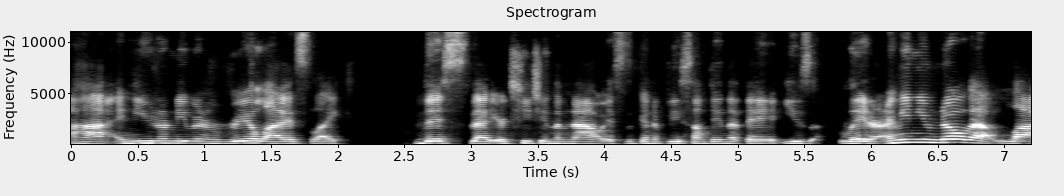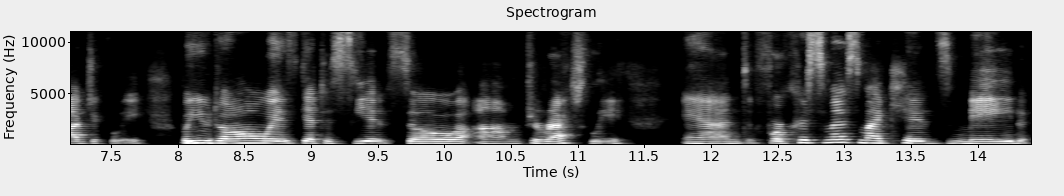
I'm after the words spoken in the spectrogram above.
uh, and you don't even realize like this that you're teaching them now is going to be something that they use later. I mean you know that logically but you don't always get to see it so um, directly and for Christmas, my kids made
